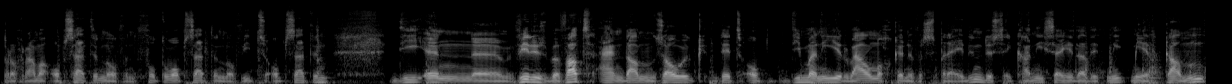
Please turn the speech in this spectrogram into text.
programma opzetten of een foto opzetten of iets opzetten die een uh, virus bevat en dan zou ik dit op die manier wel nog kunnen verspreiden. Dus ik kan niet zeggen dat dit niet meer kan.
